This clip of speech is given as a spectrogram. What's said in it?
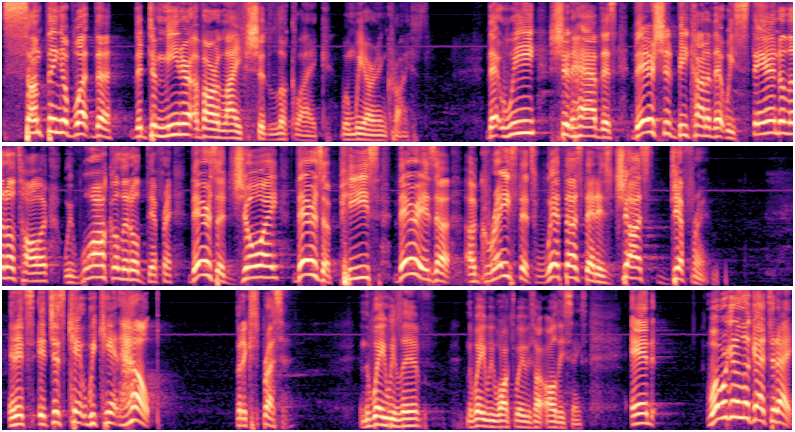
something of what the, the demeanor of our life should look like when we are in Christ. That we should have this. There should be kind of that we stand a little taller, we walk a little different. There's a joy, there's a peace, there is a, a grace that's with us that is just different. And it's it just can't we can't help but express it. In the way we live, in the way we walk, the way we talk, all these things. And what we're gonna look at today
